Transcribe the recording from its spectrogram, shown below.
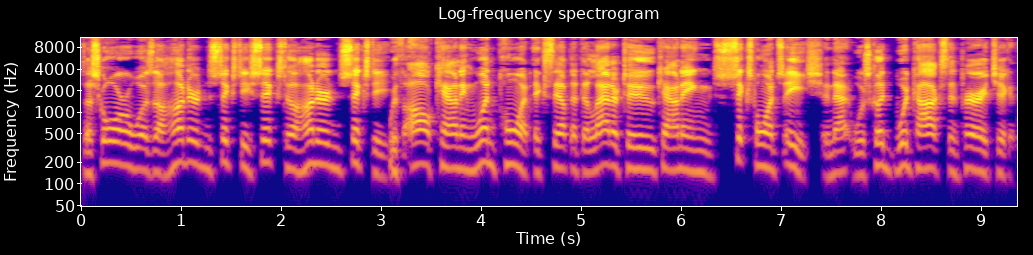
The score was 166 to 160, with all counting one point, except that the latter two counting six points each, and that was good woodcocks and prairie chickens.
